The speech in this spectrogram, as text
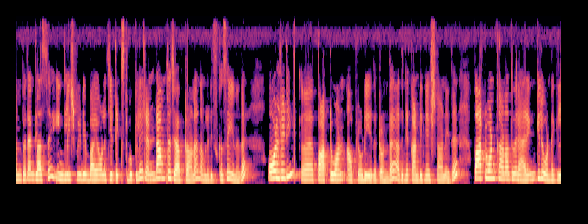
ഒൻപതാം class English medium biology text book രണ്ടാമത്തെ ചാപ്റ്ററാണ് നമ്മൾ ഡിസ്കസ് ചെയ്യുന്നത്. ഓൾറെഡി പാർട്ട് വൺ അപ്ലോഡ് ചെയ്തിട്ടുണ്ട്. അതിന്റെ കണ്ടിന്യൂഷനാണിത് പാർട്ട് വൺ കാണാത്തവർ ആരെങ്കിലും ഉണ്ടെങ്കിൽ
